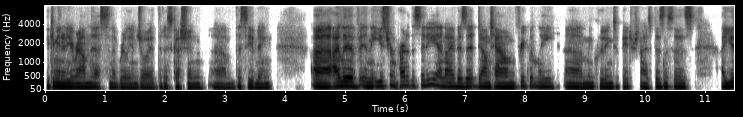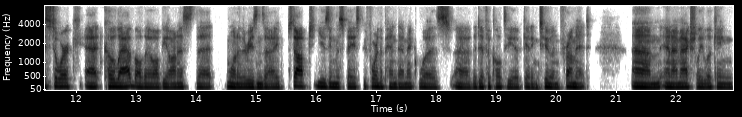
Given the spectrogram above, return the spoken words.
the community around this, and I've really enjoyed the discussion um, this evening. Uh, I live in the eastern part of the city, and I visit downtown frequently, um, including to patronize businesses. I used to work at CoLab, although I'll be honest that one of the reasons I stopped using the space before the pandemic was uh, the difficulty of getting to and from it. Um, and I'm actually looking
